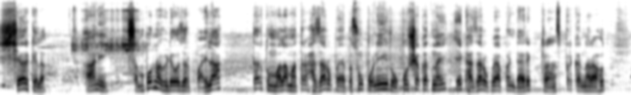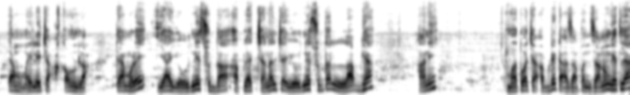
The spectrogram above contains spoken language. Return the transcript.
शेअर केलं आणि संपूर्ण व्हिडिओ जर पाहिला तर तुम्हाला मात्र हजार रुपयापासून कोणीही रोखू शकत नाही. एक हजार रुपये आपण डायरेक्ट ट्रान्सफर करणार आहोत त्या महिलेच्या अकाउंटला त्यामुळे या योजनेतसुद्धा आपल्या चॅनलच्या योजनेतसुद्धा लाभ घ्या आणि महत्त्वाच्या अपडेट आज आपण जाणून घेतल्या.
